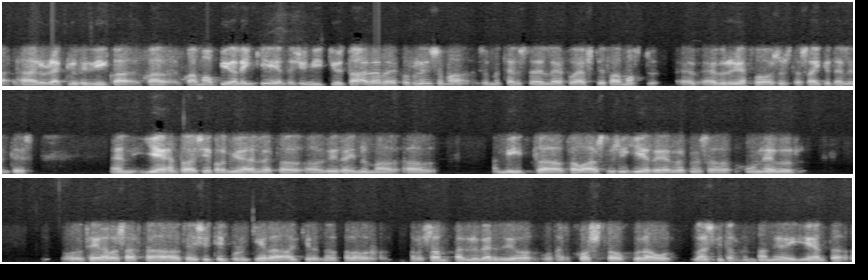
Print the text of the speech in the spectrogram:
það eru reglur fyrir því hvað, hvað, hvað má býða lengi, ég held að þessi 90 dagar eða eitthvað slúið sem, sem er telst eðlilegt og eftir það máttu, ef við erum rétt á þessum að sækja eðlindist. En ég held að það sé bara mjög eðlilegt að, að við reynum að, að, að nýta þá aðstöðu sem hér er vegna þess að hún hefur, og þeir hafa sagt að þessi tilbúin að gera aðgerðarnar bara, bara sambælu verði og, og það er kosta okkur á landsbytarnum, þannig að ég held að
